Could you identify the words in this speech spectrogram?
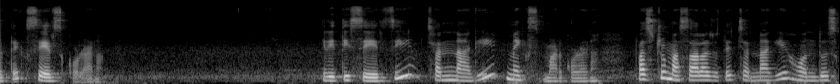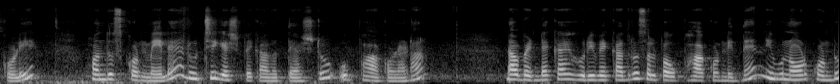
ಜೊತೆಗೆ ಸೇರಿಸ್ಕೊಳ್ಳೋಣ. ಈ ರೀತಿ ಸೇರಿಸಿ ಚೆನ್ನಾಗಿ ಮಿಕ್ಸ್ ಮಾಡ್ಕೊಳ್ಳೋಣ. ಫಸ್ಟು ಮಸಾಲ ಜೊತೆ ಚೆನ್ನಾಗಿ ಹೊಂದಿಸ್ಕೊಳ್ಳಿ. ಹೊಂದಿಸ್ಕೊಂಡ್ಮೇಲೆ ರುಚಿಗೆ ಎಷ್ಟು ಬೇಕಾಗುತ್ತೆ ಅಷ್ಟು ಉಪ್ಪು ಹಾಕ್ಕೊಳ್ಳೋಣ ನಾವು ಬೆಂಡೆಕಾಯಿ ಹುರಿಬೇಕಾದ್ರೂ ಸ್ವಲ್ಪ ಉಪ್ಪು ಹಾಕ್ಕೊಂಡಿದ್ದೆ ನೀವು ನೋಡಿಕೊಂಡು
